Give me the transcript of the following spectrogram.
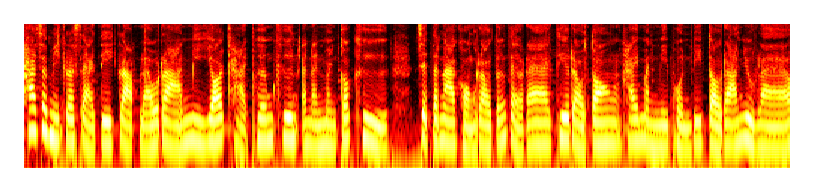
ถ้าจะมีกระแสตีกลับแล้วร้านมียอดขายเพิ่มขึ้น อันนั้นมันก็คือ เจตนาของเราตั้งแต่แรกที่เราต้องให้มันมีผลดีต่อร้านอยู่แล้ว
